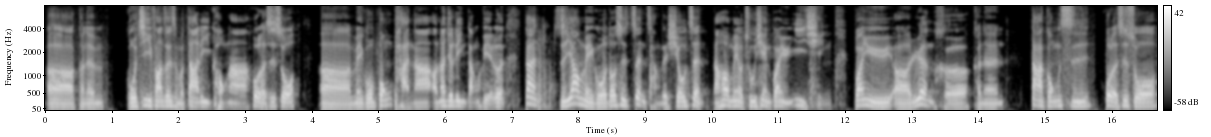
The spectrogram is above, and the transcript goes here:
呃可能国际发生什么大利空啊，或者是说呃美国崩盘啊，哦那就另当别论。但只要美国都是正常的修正，然后没有出现关于疫情。关于呃任何可能大公司或者是说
